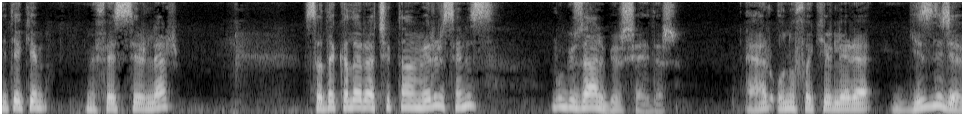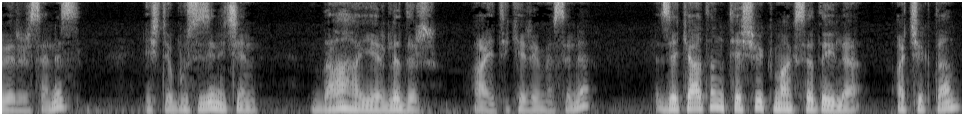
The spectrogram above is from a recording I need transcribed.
Nitekim müfessirler sadakaları açıktan verirseniz bu güzel bir şeydir. Eğer onu fakirlere gizlice verirseniz işte bu sizin için daha hayırlıdır ayeti kerimesini. Zekatın teşvik maksadıyla açıktan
